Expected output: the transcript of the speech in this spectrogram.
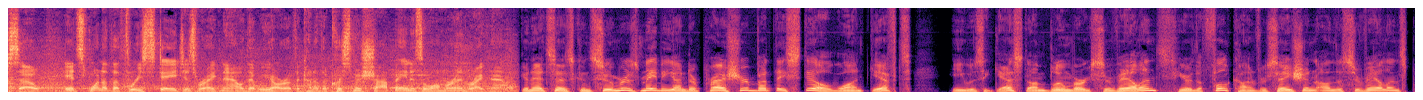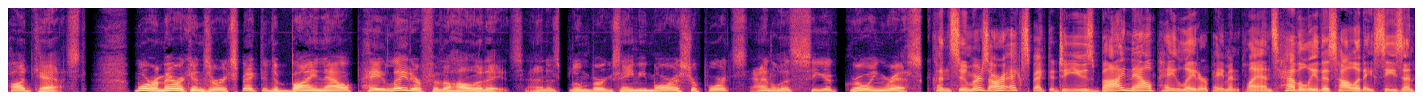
So it's one of the three stages right now that we are of the kind of the Christmas shopping is the one we're in right now. Gennette says consumers may be under pressure, but they still want gifts. He was a guest on Bloomberg Surveillance. Hear the full conversation on the Surveillance podcast. More Americans are expected to buy now, pay later for the holidays. And as Bloomberg's Amy Morris reports, analysts see a growing risk. Consumers are expected to use buy now, pay later payment plans heavily this holiday season,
